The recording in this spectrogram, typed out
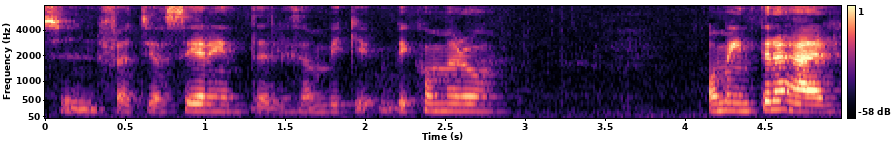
syn. För att jag ser inte liksom, vi, vi kommer att... Om inte det här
